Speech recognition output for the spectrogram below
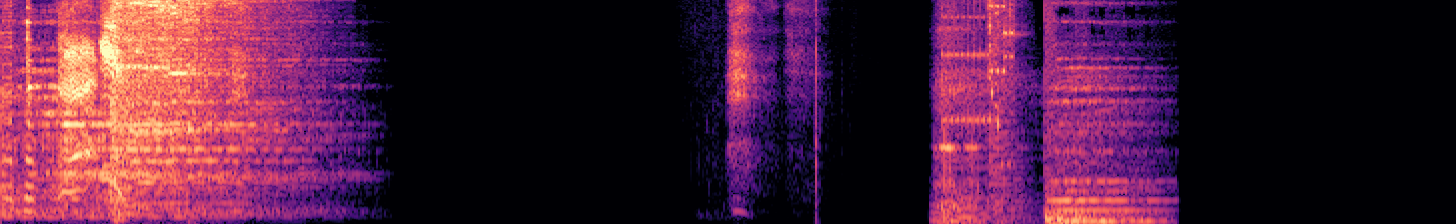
Mm-hmm.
